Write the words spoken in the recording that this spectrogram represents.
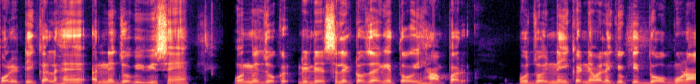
पॉलिटिकल हैं, अन्य जो भी विषय हैं, उनमें जो कैंडिडेट सेलेक्ट हो जाएँगे तो यहाँ पर वो ज्वाइन नहीं करने वाले क्योंकि दो गुणा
